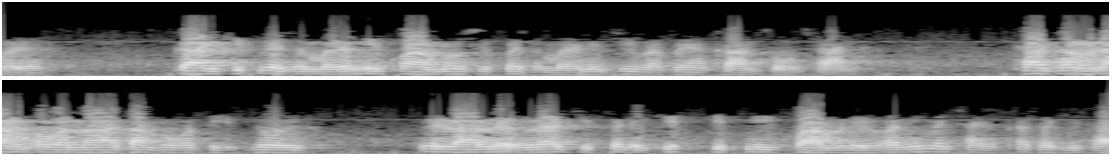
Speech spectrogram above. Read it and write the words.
มอ การคิดไว้เสมอมีความรู้สึกไว้เสมอนี่ชื่อว่าเป็นการทรงฌานถ้าทั้งนั่งภาวนาตามปกติโดย เวลาเลิกแล้วจิตก็ได้คิดจิตมีความเร็ว อันนี้ไม่ใช่พระสกิทา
